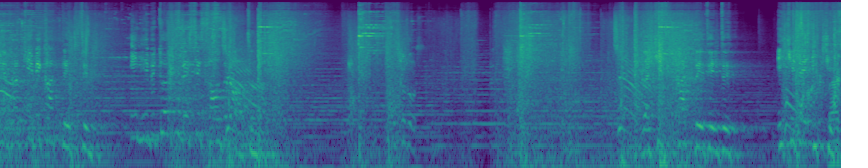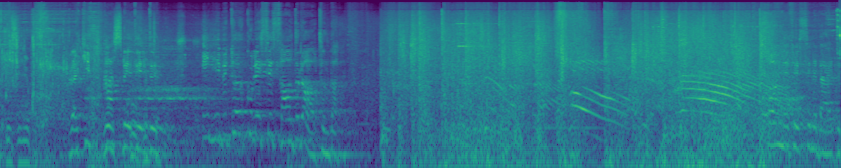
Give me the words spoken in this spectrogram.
Bir rakibi katlettin. İnhibitör kulesi saldırı altında. Rakip katledildi. 2'de 2. Merkezini. Rakip katledildi. İnhibitör kulesi saldırı altında. Son nefesini verdi.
